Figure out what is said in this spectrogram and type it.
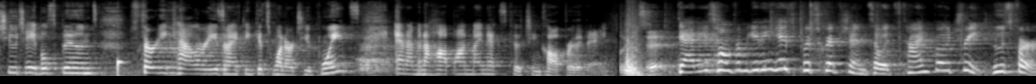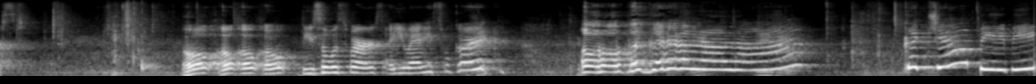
two tablespoons, 30 calories, and I think it's one or two points. And I'm gonna hop on my next coaching call for the day. That's it. Daddy's home from getting his prescription, so it's time for a treat. Who's first? Oh, oh, oh, oh. Diesel was first. Are you ready, Squirt? Oh, good girl, Lola. Good job, baby.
